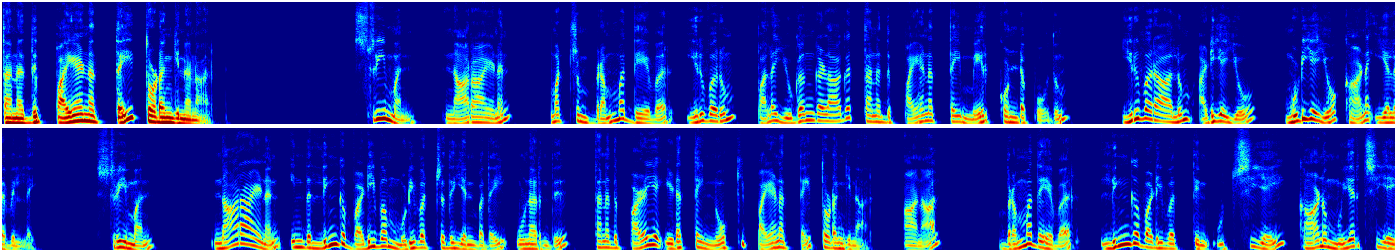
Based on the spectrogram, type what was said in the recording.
தனது பயணத்தை தொடங்கினார். ஸ்ரீமன் நாராயணன் மற்றும் பிரம்மதேவர் இருவரும் பல யுகங்களாக தனது பயணத்தை மேற்கொண்ட போதும் இருவராலும் அடியையோ முடியையோ காண இயலவில்லை. ஸ்ரீமன் நாராயணன் இந்த லிங்க வடிவம் முடிவற்றது என்பதை உணர்ந்து தனது பழைய இடத்தை நோக்கி பயணத்தை தொடங்கினார். ஆனால் பிரம்மதேவர் லிங்க வடிவத்தின் உச்சியை காணும் முயற்சியை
